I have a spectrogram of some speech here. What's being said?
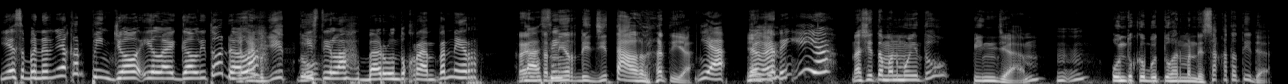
Ya sebenarnya kan pinjol ilegal itu ya adalah kayak begitu. istilah baru untuk rentenir. Rentenir digital berarti ya. Iya. Ya yang kan? iya. Nah si temanmu itu pinjam Mm-mm. untuk kebutuhan mendesak atau tidak?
